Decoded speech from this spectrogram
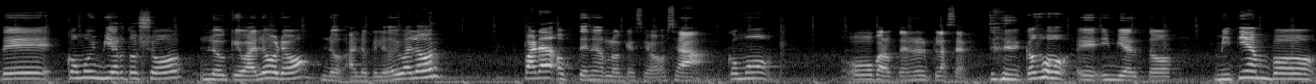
de cómo invierto yo lo que valoro, a lo que le doy valor, para obtener lo que deseo. O sea, cómo, o para obtener el placer. cómo eh, invierto mi tiempo,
